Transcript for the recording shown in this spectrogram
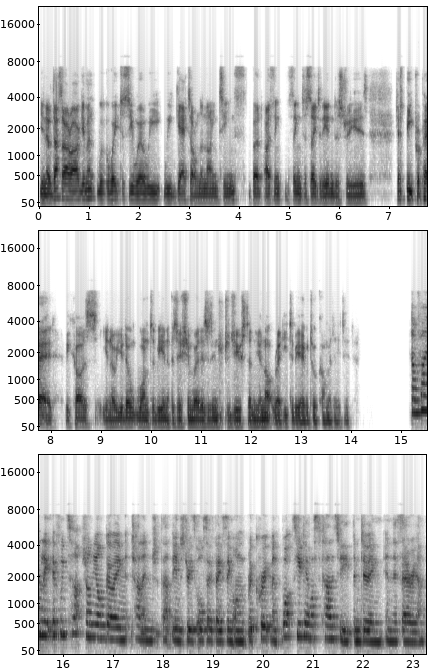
you know, that's our argument. We'll wait to see where we, we get on the 19th. But I think the thing to say to the industry is just be prepared because, you know, you don't want to be in a position where this is introduced and you're not ready to be able to accommodate it. And finally, if we touch on the ongoing challenge that the industry is also facing on recruitment, what's UK Hospitality been doing in this area?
